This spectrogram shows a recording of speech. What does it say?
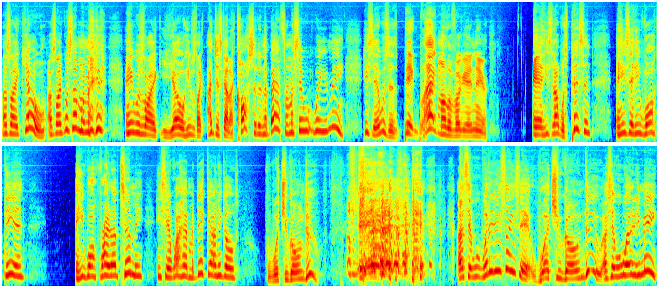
I was like, yo, I was like, what's up, my man? And he was like, yo, he was like, I just got accosted in the bathroom. I said, what do you mean? He said, it was this big black motherfucker in there. And he said, I was pissing. And he said, he walked in and he walked right up to me. He said, I have my dick out. And he goes, what you gonna do? I said, well, what did he say? He said, what you gonna do? I said, well, what did he mean?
